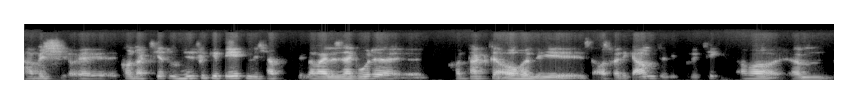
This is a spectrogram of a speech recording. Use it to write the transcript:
habe ich äh, kontaktiert und Hilfe gebeten. Ich habe mittlerweile sehr gute äh, Kontakte auch in die Auswärtige Amt, in die Politik, aber ähm,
